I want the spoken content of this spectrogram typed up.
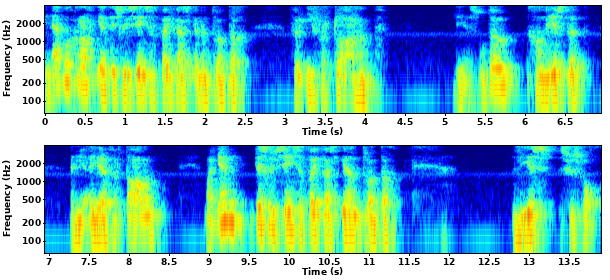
En ek wil graag 1 Tessalonisense 5 vers 21 vir u verklarend lees. Onthou, gaan lees dit in die eie vertaling. Maar 1 Tessalonisense 5 vers 21 lees soos volg.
